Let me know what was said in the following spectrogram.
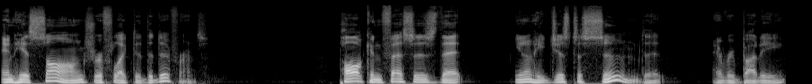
and his songs reflected the difference. Paul confesses that, you know, he just assumed that everybody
